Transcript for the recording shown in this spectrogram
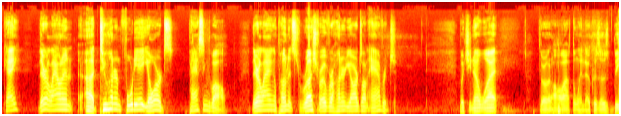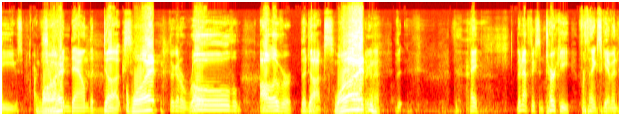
Okay? They're allowing uh, 248 yards passing the ball. They're allowing opponents to rush for over 100 yards on average. But you know what? Throw it all out the window because those beeves are What? chopping down the ducks. What? They're gonna roll all over the ducks. What? They're gonna. Hey, they're not fixing turkey for Thanksgiving.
